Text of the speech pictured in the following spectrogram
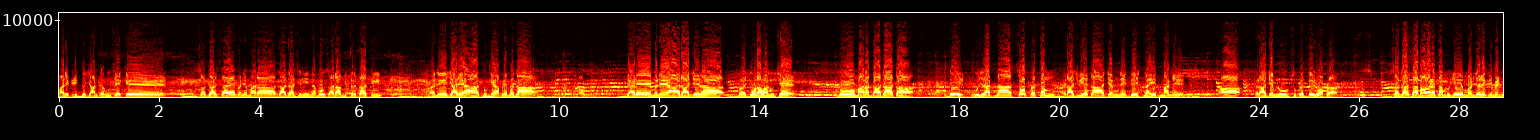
મારે એક તો જાણ કરવું છે કે સરદાર સાહેબ અને મારા દાદાશ્રીના બહુ સારા મિત્રતા હતી. અને જ્યારે આ હતું કે આપણે બધા જ્યારે મને આ રાજ્યના જોડાવાનું છે, તો મારા દાદા હતા, તે ગુજરાતના સૌ પ્રથમ રાજવી હતા જેમને દેશના હિત માટે આ રાજ એમનું સુપ્રત કર્યું આપણા. સરદાર સાહેબ આવવાના હતા આપણું જે મર્જર એગ્રીમેન્ટ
